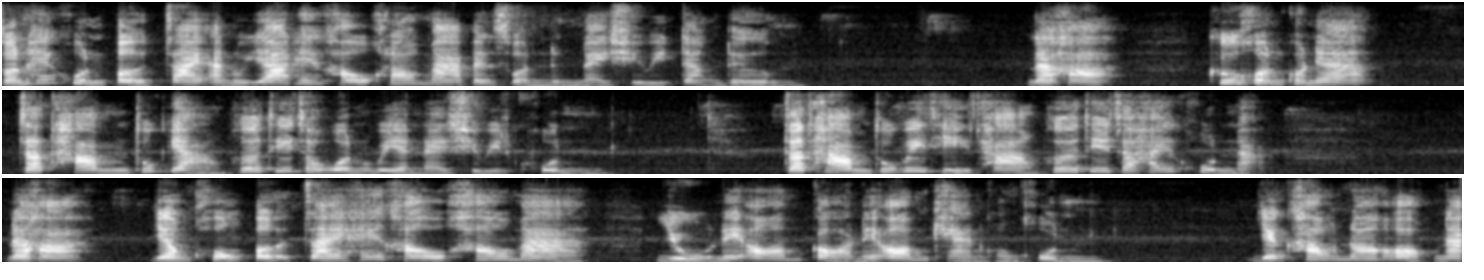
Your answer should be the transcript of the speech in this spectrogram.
จนให้คุณเปิดใจอนุญาตให้เขาเข้ามาเป็นส่วนหนึ่งในชีวิตดังเดิมนะคะ คือคนคนนี้จะทำทุกอย่างเพื่อที่จะวนเวียนในชีวิตคุณ จะทำทุกวิถีทางเพื่อที่จะให้คุณน่ะนะคะ ยังคงเปิดใจให้เขาเข้ามา อยู่ในอ้อมกอดในอ้อมแขนของคุณ ยังเข้านอกออกใน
